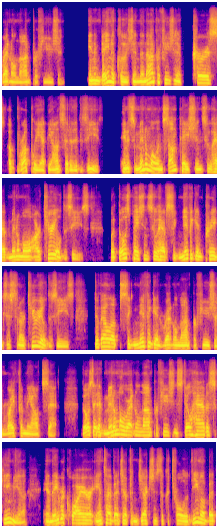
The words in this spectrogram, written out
retinal non perfusion. In vein occlusion, the non-perfusion occurs abruptly at the onset of the disease. And it's minimal in some patients who have minimal arterial disease. But those patients who have significant pre existing arterial disease develop significant retinal non-perfusion right from the outset. Those that have minimal retinal non-perfusion still have ischemia and they require anti-VEGF injections to control edema, but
